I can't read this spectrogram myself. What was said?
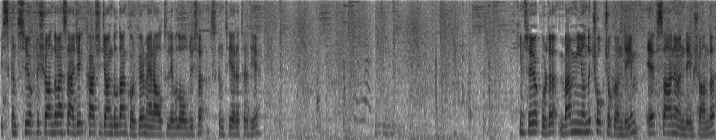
Bir sıkıntısı yoktu. Şu anda ben sadece karşı jungle'dan korkuyorum. Eğer 6 level olduysa sıkıntı yaratır diye. Kimse yok burada. Ben minyonda çok çok öndeyim. Efsane öndeyim şu anda.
